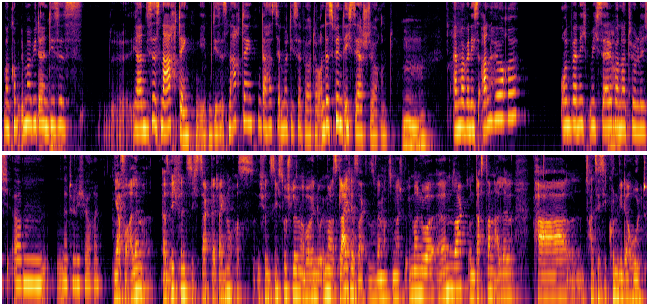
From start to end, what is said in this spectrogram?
man kommt immer wieder in dieses, äh, ja, in dieses Nachdenken eben. Dieses Nachdenken, da hast du immer diese Wörter. Und das finde ich sehr störend. Mhm. Einmal, wenn ich es anhöre und wenn ich mich selber Ja. natürlich, ähm, natürlich höre. Ja, vor allem, also ich finde es, ich sag da gleich noch was, ich finde es nicht so schlimm, aber wenn du immer das Gleiche sagst, also wenn man zum Beispiel immer nur ähm sagt und das dann alle paar 20 Sekunden wiederholt,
